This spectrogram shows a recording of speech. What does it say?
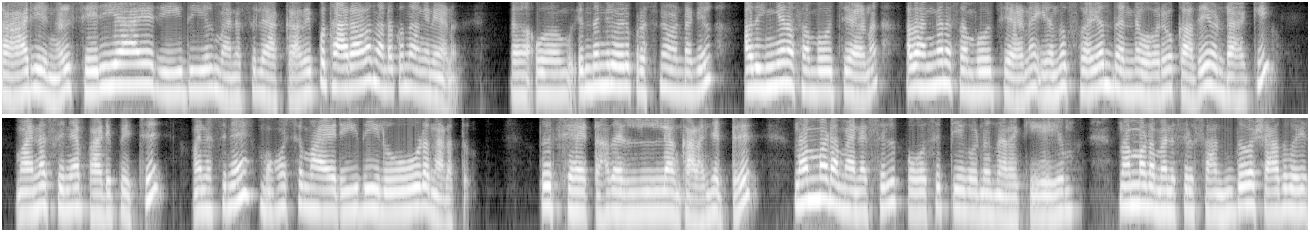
കാര്യങ്ങൾ ശരിയായ രീതിയിൽ മനസ്സിലാക്കാതെ ഇപ്പോൾ ധാരാളം നടക്കുന്നത് അങ്ങനെയാണ്. എന്തെങ്കിലും ഒരു പ്രശ്നം ഉണ്ടെങ്കിൽ അതിങ്ങനെ സംഭവിച്ചതാണ് അതങ്ങനെ സംഭവിച്ചതാണ് എന്ന് സ്വയം തന്നെ ഓരോ കഥയുണ്ടാക്കി മനസ്സിനെ പഠിപ്പിച്ച് മനസ്സിനെ മോശമായ രീതിയിലൂടെ നടത്തും. തീർച്ചയായിട്ടും അതെല്ലാം കളഞ്ഞിട്ട് നമ്മുടെ മനസ്സിൽ പോസിറ്റീവ് കൊണ്ട് നിറയ്ക്കുകയും നമ്മുടെ മനസ്സിൽ സന്തോഷം അതുവഴി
